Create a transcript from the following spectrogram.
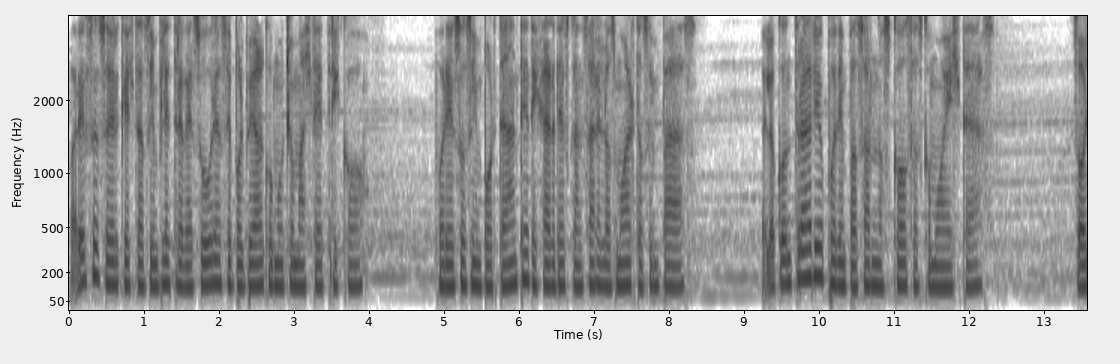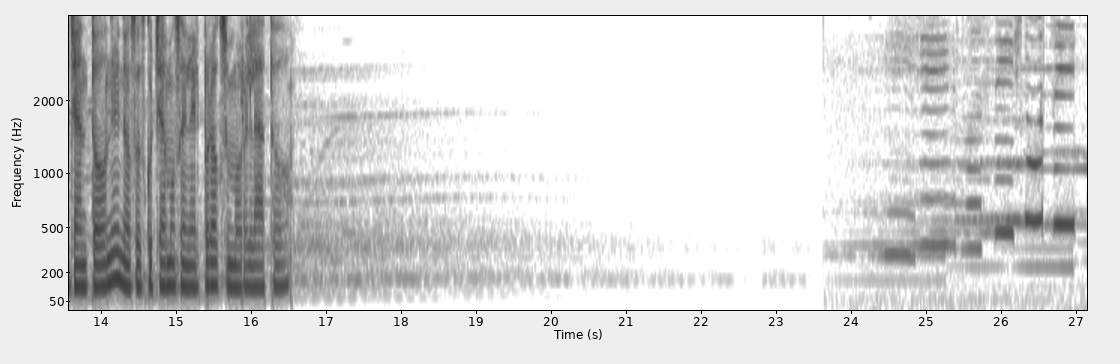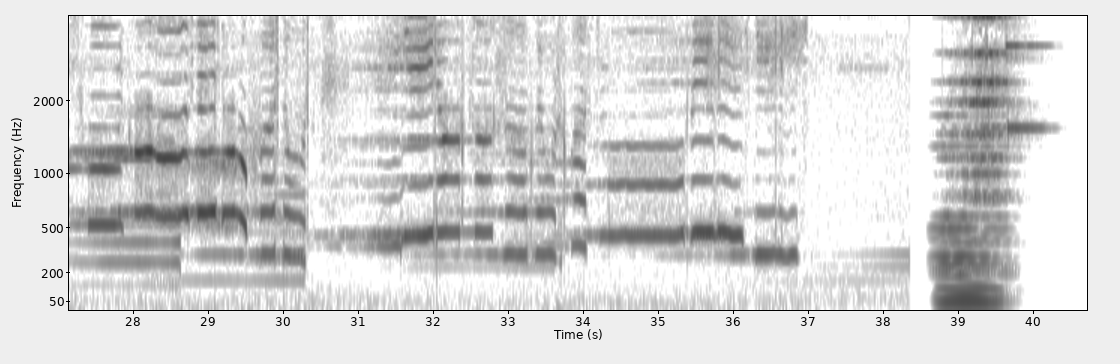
Parece ser que esta simple travesura se volvió algo mucho más tétrico. Por eso es importante dejar descansar a los muertos en paz. De lo contrario pueden pasarnos cosas como estas. Soy Antonio y nos escuchamos en el próximo relato.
